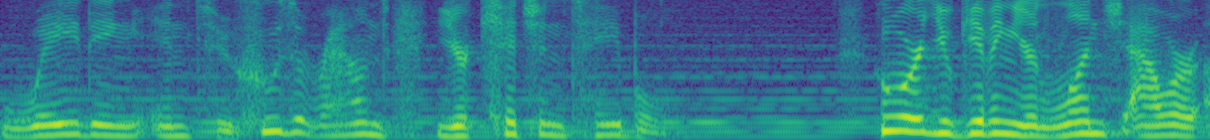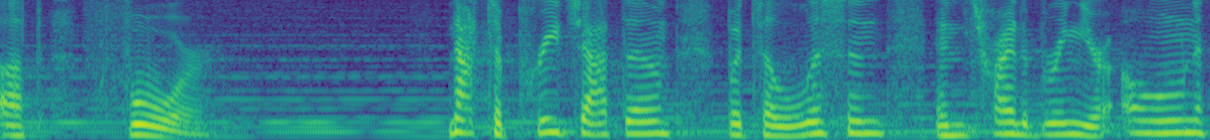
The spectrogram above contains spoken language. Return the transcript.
wading into? Who's around your kitchen table? Who are you giving your lunch hour up for? Not to preach at them, but to listen and try to bring your own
